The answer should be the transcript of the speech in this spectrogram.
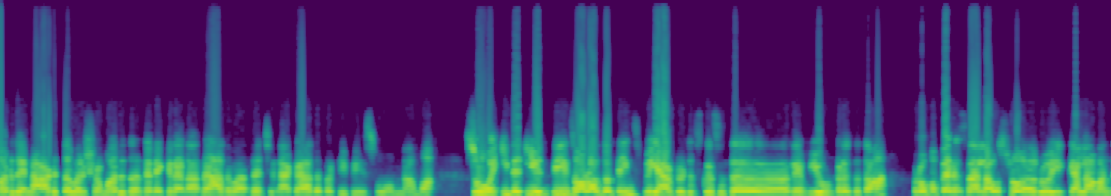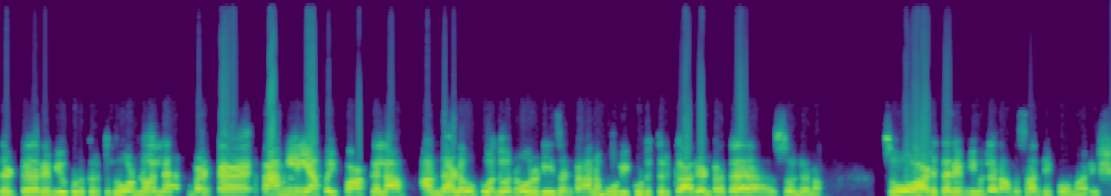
வருது? என்ன அடுத்த வருஷம் வருதுன்னு நினைக்கிறேன் நான். அது வந்துச்சுனாக்கா அதை பத்தி பேசுவோம் நாம. ஸோ இது these are all the things we have to discuss இந்த ரிவ்யூன்றது தான் ரொம்ப பெருசா லவ் ஸ்டோரிக்கெல்லாம் வந்துட்டு ரிவ்யூ கொடுக்கறதுக்கு ஒன்றும் இல்லை. பட் ஃபேமிலியா போய் பார்க்கலாம். அந்த அளவுக்கு வந்து ஒரு டீசென்டான மூவி கொடுத்துருக்காருன்றத சொல்லணும். ஸோ அடுத்த ரிவ்யூல நாம சந்திப்போம் ஹரிஷ்.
